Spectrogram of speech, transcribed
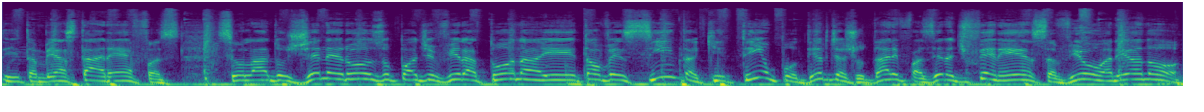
e também as tarefas. Seu lado generoso pode vir à tona e talvez sinta que tem o poder de ajudar e fazer a diferença, viu, Ariano?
